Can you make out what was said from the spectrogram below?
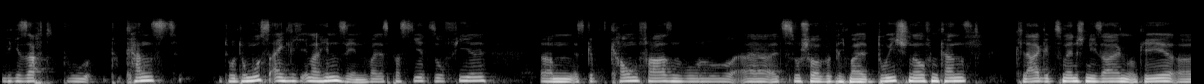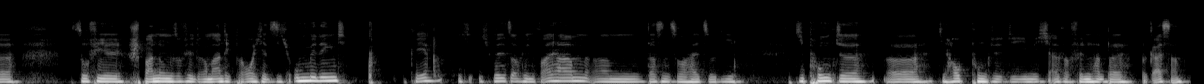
wie gesagt, du, du kannst du, du musst eigentlich immer hinsehen, weil es passiert so viel. Ähm, es gibt kaum Phasen, wo du äh, als Zuschauer wirklich mal durchschnaufen kannst. Klar gibt es Menschen, die sagen, okay, äh, so viel Spannung, so viel Dramatik brauche ich jetzt nicht unbedingt. Okay, ich, ich will es auf jeden Fall haben. Ähm, das sind so halt so die, die Punkte, äh, die Hauptpunkte, die mich einfach für den Handball begeistern.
